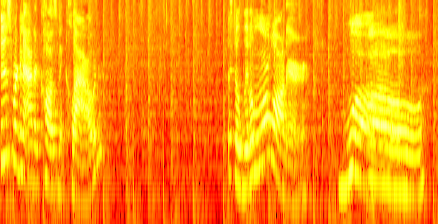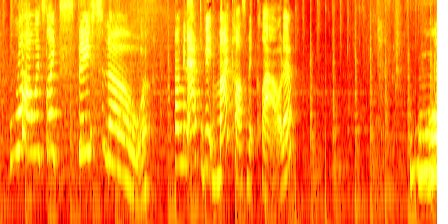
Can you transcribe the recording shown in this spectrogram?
This, we're gonna add a cosmic cloud. Just a little more water. Whoa. Wow, it's like space snow. I'm gonna activate my cosmic cloud. Whoa!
